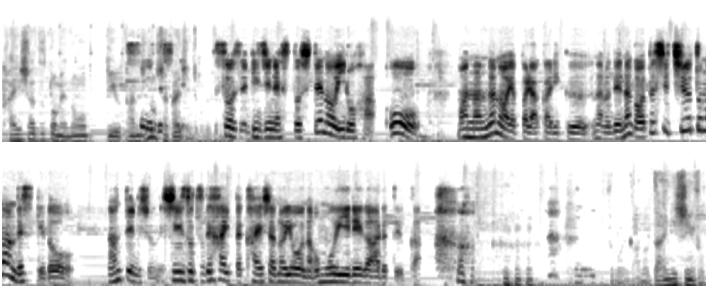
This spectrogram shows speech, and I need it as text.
会社勤めのっていう感じの社会人ってことですね。そうですね。ビジネスとしてのいろはを学んだのはやっぱり明るくなのでなんか私中途なんですけどなんて言うんでしょうね。新卒で入った会社のような思い入れがあるというか。すごい。あの第二新卒。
